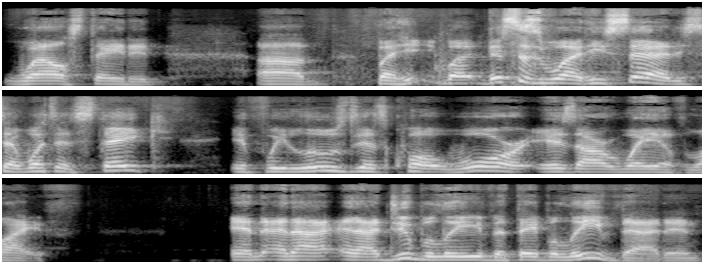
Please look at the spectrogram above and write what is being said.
well stated. Um, but he, but this is what he said. He said, "What's at stake if we lose this quote war is our way of life." And and I and I do believe that they believe that. And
